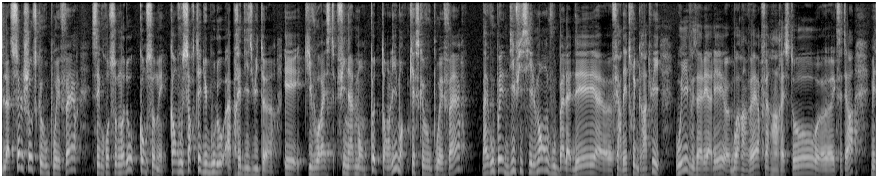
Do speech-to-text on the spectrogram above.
la seule chose que vous pouvez faire, c'est grosso modo consommer. Quand vous sortez du boulot après 18 heures et qu'il vous reste finalement peu de temps libre, qu'est-ce que vous pouvez faire? Bah, vous pouvez difficilement vous balader, euh, faire des trucs gratuits. Oui, vous allez aller euh, boire un verre, faire un resto, euh, etc. Mais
